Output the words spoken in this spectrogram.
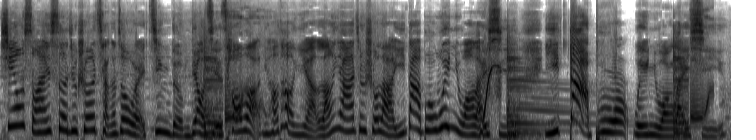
心有所爱色就说抢个座位，静等掉节操了！你好讨厌。啊狼牙就说了一大波微女王来袭，一大波微女王来袭。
